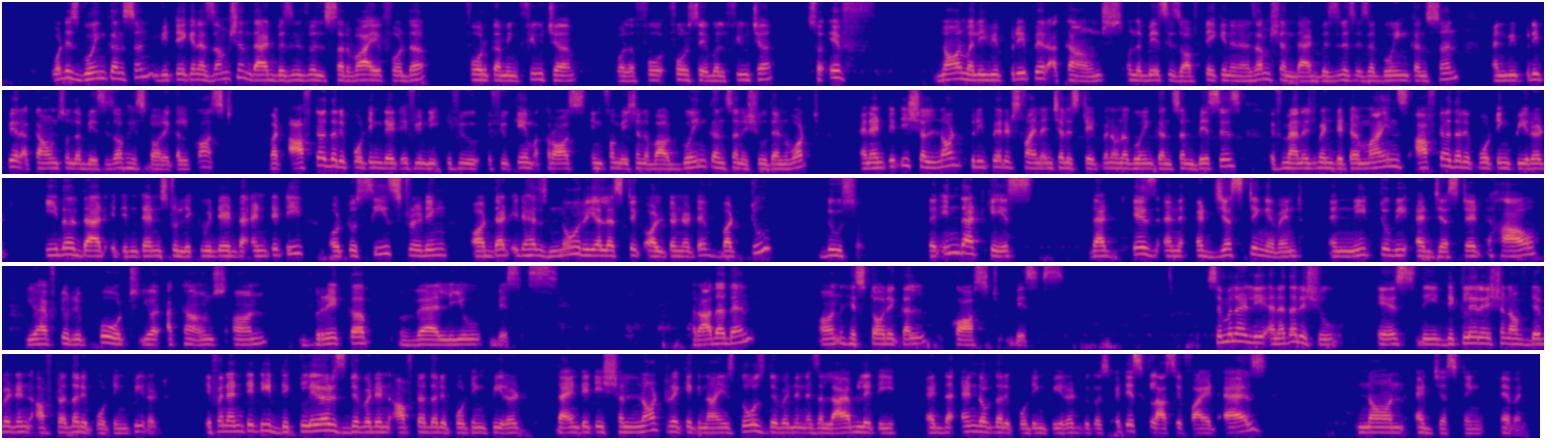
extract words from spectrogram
What is going concern? We take an assumption that business will survive for the forthcoming future, for the foreseeable future. So if normally we prepare accounts on the basis of taking an assumption that business is a going concern and we prepare accounts on the basis of historical cost but after the reporting date if you need if you if you came across information about going concern issue then what an entity shall not prepare its financial statement on a going concern basis if management determines after the reporting period either that it intends to liquidate the entity or to cease trading or that it has no realistic alternative but to do so. Then in that case, that is an adjusting event and need to be adjusted how you have to report your accounts on breakup value basis rather than on historical cost basis. Similarly, another issue is the declaration of dividend after the reporting period. If an entity declares dividend after the reporting period, the entity shall not recognize those dividend as a liability at the end of the reporting period because it is classified as non-adjusting event.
